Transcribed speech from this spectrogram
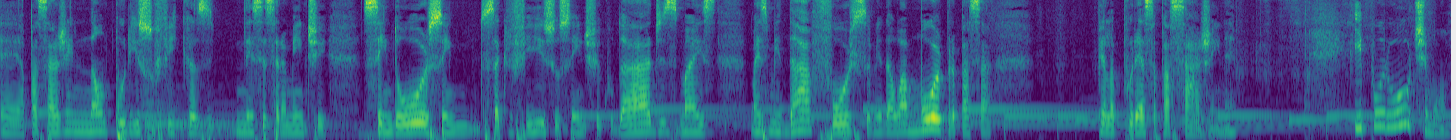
É, a passagem não por isso fica necessariamente sem dor, sem sacrifício, sem dificuldades, mas, mas me dá força, me dá o amor para passar pela, por essa passagem, né? E por último,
